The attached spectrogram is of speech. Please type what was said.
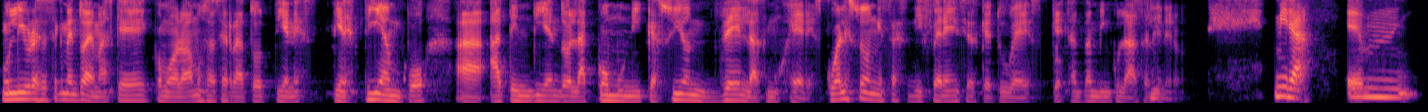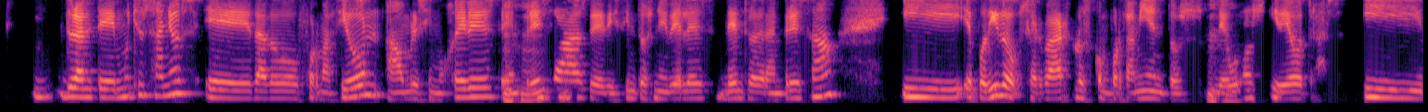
un libro a ese segmento? Además que, como hablábamos hace rato, tienes, tienes tiempo atendiendo la comunicación de las mujeres. ¿Cuáles son esas diferencias que tú ves que están tan vinculadas al género? Mira, em, durante muchos años he dado formación a hombres y mujeres de empresas de distintos niveles dentro de la empresa y he podido observar los comportamientos de unos y de otras. Y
